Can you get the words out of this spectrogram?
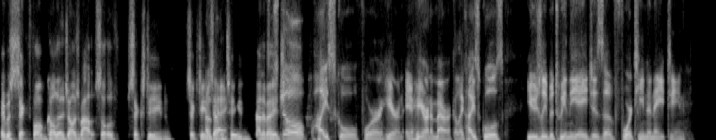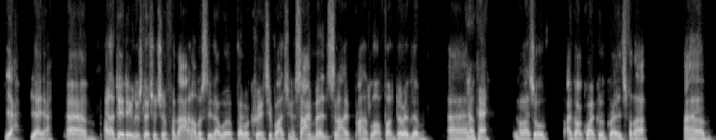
it was sixth form college. I was about sort of 16, 16, okay. 17 kind of so age. Still high school for here in here in America. Like high school's usually between the ages of 14 and 18. Yeah, yeah, yeah. Um, and I did English literature for that. And obviously there were there were creative writing assignments and I, I had a lot of fun doing them. Um, okay. Know, I sort of I got quite good grades for that. Um,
